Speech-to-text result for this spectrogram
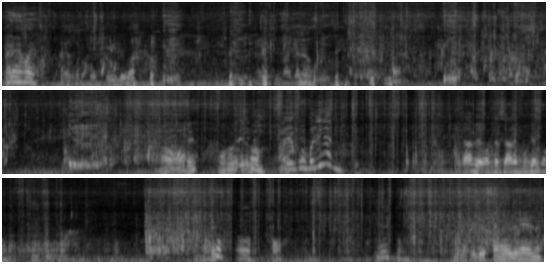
Parang ako eh. Kilo ah. Magalaw. Oo. Eh, puro ayaw po balikan. Dami, huwag sa akin bugay ko. Oh. Okay, kung Malaki guys ng huli ngayon. oh.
